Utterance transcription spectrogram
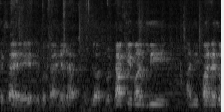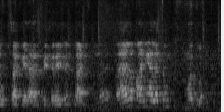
कसं आहे हे बघा ह्याला टाकी बांधली आणि पाण्याचा उपसा केला फिल्टरेशन प्लांट नळाला पाणी आलं तर महत्त्व आणि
